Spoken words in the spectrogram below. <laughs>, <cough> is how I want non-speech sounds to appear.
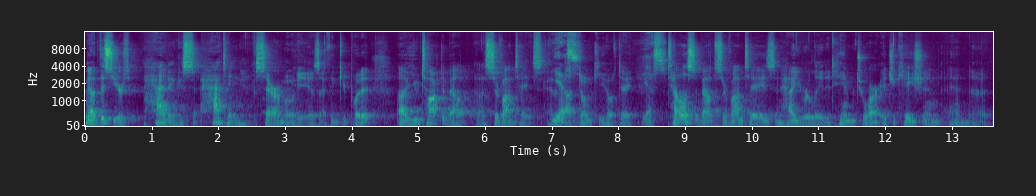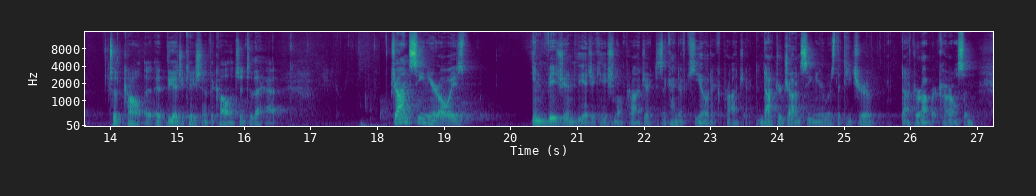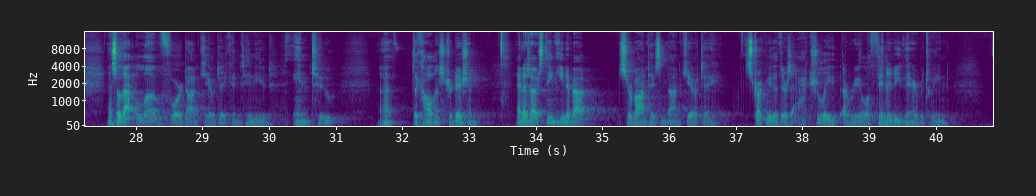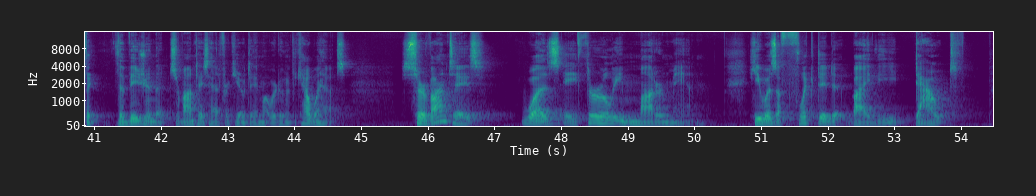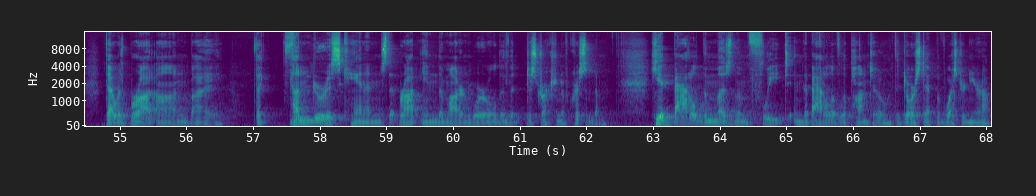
Now, this year's hatting, hatting ceremony, as I think you put it, uh, you talked about uh, Cervantes and yes. about Don Quixote. Yes. Tell us about Cervantes and how you related him to our education and uh, to the col- uh, the education at the college and to the hat. John Senior always envisioned the educational project as a kind of quixotic project, and Dr. John Senior was the teacher of Dr. Robert Carlson. And so that love for Don Quixote continued into uh, the college tradition. And as I was thinking about Cervantes and Don Quixote, it struck me that there's actually a real affinity there between the, the vision that Cervantes had for Quixote and what we're doing with the cowboy hats. Cervantes was a thoroughly modern man. He was afflicted by the doubt that was brought on by the thunderous cannons that brought in the modern world and the destruction of Christendom. He had battled the Muslim fleet in the Battle of Lepanto, at the doorstep of Western Europe,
